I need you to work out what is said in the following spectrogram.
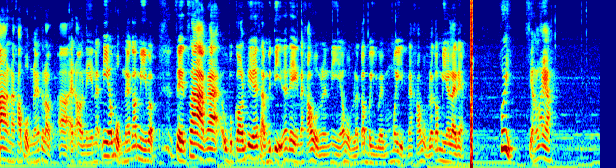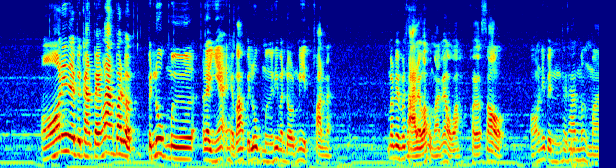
บ้างนะครับผมนะสำหรับแอดออนนี้นะนี่ครับผมนะก็มีแบบเศษซากอะอุปกรณ์ที่ใช้สามมิตินั่นเองนะครับผมนะนี่ครับผมแล้วก็มีใบมีดนะครับผมแล้วก็มีอะไรเนี่ยเฮ้ยเสียงอะไรอะอ๋อนี่เลยเป็นการแปลงร่างป่ะแบบเป็นรูปมืออะไรเงี้ยเห็นป่ะเป็นรูปมือที่มันโดนมีดฟันอะมันเป็นภาษาอะไรวะผมอ่านไม่ออกวะคอร์ซอลอ๋อนี่เป็นไททันมึงม้า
